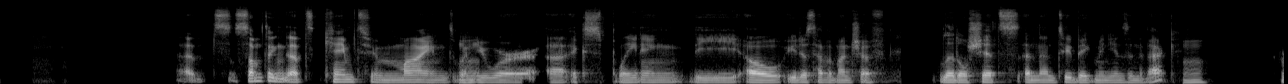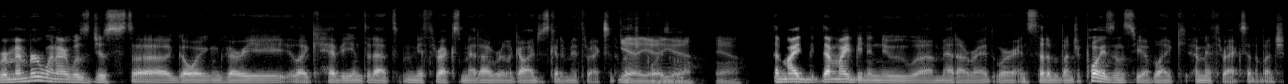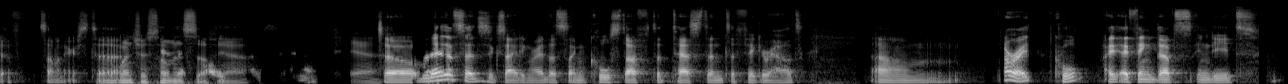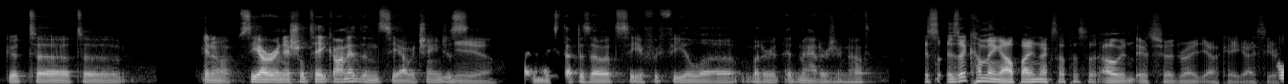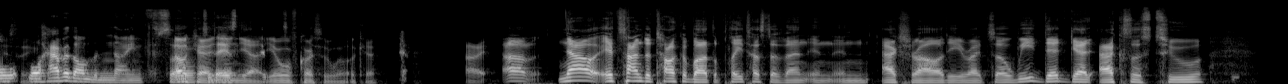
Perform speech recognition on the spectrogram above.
uh, something that came to mind when mm-hmm. you were uh, explaining the oh you just have a bunch of little shits and then two big minions in the back. Mm. Remember when I was just uh, going very like heavy into that Mythrax meta, where like, oh, I just get a Mythrax and a yeah, bunch yeah, of poison. Yeah, yeah, That might be, that might be the new uh, meta, right? Where instead of a bunch of poisons, you have like a Mythrax and a bunch of summoners to a bunch of summon stuff. Yeah. Yeah. So, but that's that's exciting, right? That's like cool stuff to test and to figure out. Um, all right, cool. I, I think that's indeed good to to you know see our initial take on it and see how it changes. Yeah. the next episode, see if we feel uh, whether it, it matters or not. Is, is it coming out by next episode? Oh, it, it should, right? Yeah, okay, yeah, I see what we'll. We'll have it on the 9th. So okay, then, yeah, yeah, of course it will. Okay. Yeah. All right. Um, now it's time to talk about the playtest event in in actuality, right? So we did get access to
